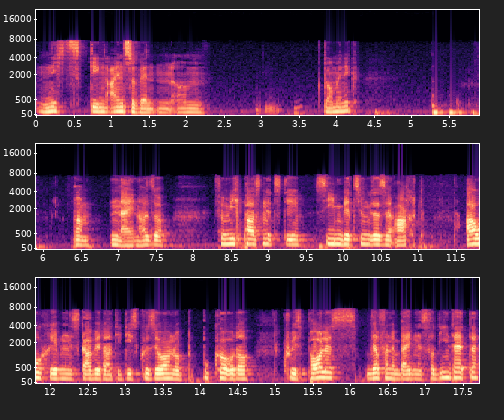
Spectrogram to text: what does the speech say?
nichts gegen einzuwenden. Ähm, Dominik? Um, ähm, nein, also für mich passen jetzt die sieben beziehungsweise acht auch eben, es gab ja da die Diskussion, ob Booker oder Chris Paul es, wer von den beiden es verdient hätte.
